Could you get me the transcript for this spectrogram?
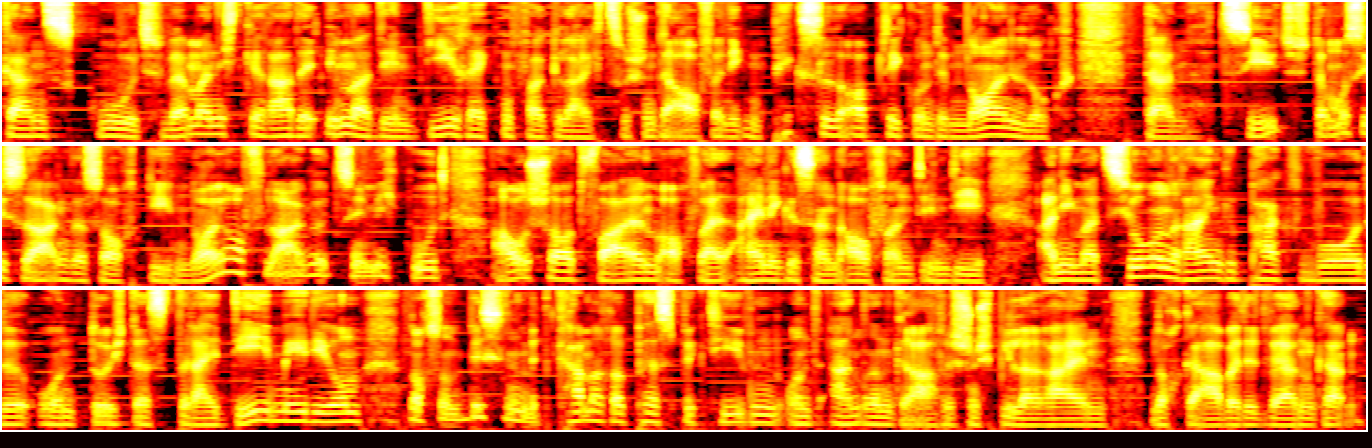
ganz gut. Wenn man nicht gerade immer den direkten Vergleich zwischen der aufwendigen Pixeloptik und dem neuen Look dann zieht, dann muss ich sagen, dass auch die Neuauflage ziemlich gut ausschaut, vor allem auch weil einiges an Aufwand in die Animation reingepackt wurde und durch das 3D-Medium noch so ein bisschen mit Kameraperspektiven und anderen grafischen Spielereien noch gearbeitet werden kann.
